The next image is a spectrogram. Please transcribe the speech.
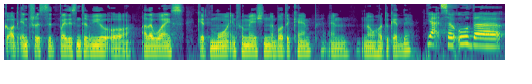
got interested by this interview or otherwise get more information about the camp and know how to get there? Yeah, so all the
